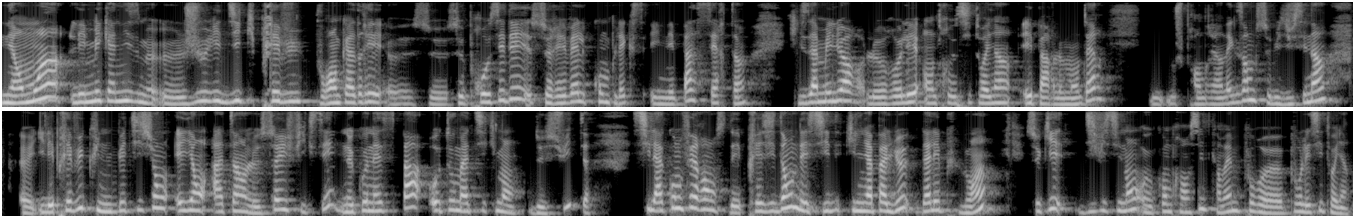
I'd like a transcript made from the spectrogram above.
Néanmoins, les mécanismes euh, juridiques prévus pour encadrer euh, ce, procédé se révèlent complexes et il n'est pas certain qu'ils améliorent le relais entre citoyens et parlementaires. Je prendrai un exemple, celui du Sénat. Euh, il est prévu qu'une pétition ayant atteint le seuil fixé ne connaisse pas automatiquement de suite si la conférence des présidents décide qu'il n'y a pas lieu d'aller plus loin, ce qui est difficilement compréhensible quand même pour, pour les citoyens.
